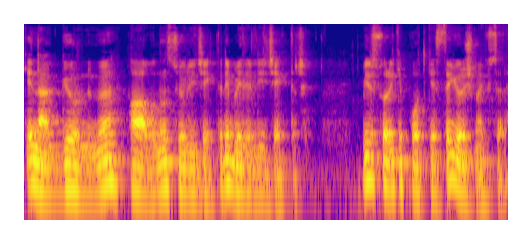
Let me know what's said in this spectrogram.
genel görünümü Powell'ın söyleyecekleri belirleyecektir. Bir sonraki podcast'te görüşmek üzere.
